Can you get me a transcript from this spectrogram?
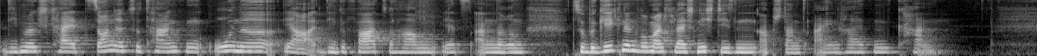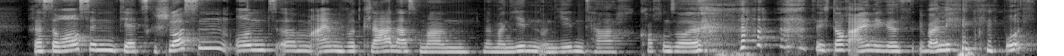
die Möglichkeit, Sonne zu tanken, ohne ja, die Gefahr zu haben, jetzt anderen zu begegnen, wo man vielleicht nicht diesen Abstand einhalten kann. Restaurants sind jetzt geschlossen und ähm, einem wird klar, dass man, wenn man jeden und jeden Tag kochen soll, sich doch einiges überlegen muss.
